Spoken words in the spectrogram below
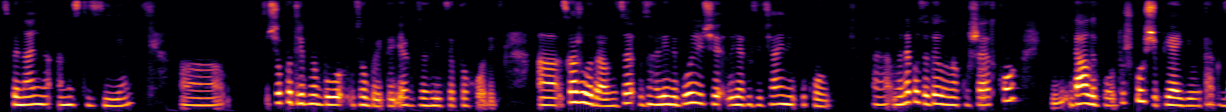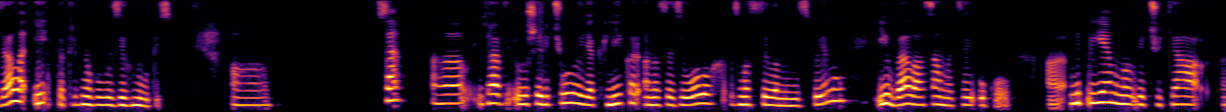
спинальна анестезія. Що потрібно було зробити? Як взагалі це проходить? Скажу одразу, це взагалі не боляче, як звичайний укол. Мене посадили на кушетку і дали подушку, щоб я її отак взяла, і потрібно було зігнутись. Все. Я лише відчула, як лікар-анестезіолог змастила мені спину і ввела саме цей укол. Неприємно відчуття е,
